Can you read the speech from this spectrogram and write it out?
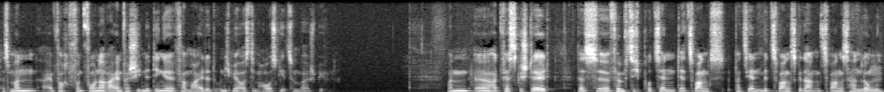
dass man einfach von vornherein verschiedene Dinge vermeidet und nicht mehr aus dem Haus geht zum Beispiel. Man äh, hat festgestellt, dass äh, 50 Prozent der Zwangspatienten mit Zwangsgedanken, Zwangshandlungen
